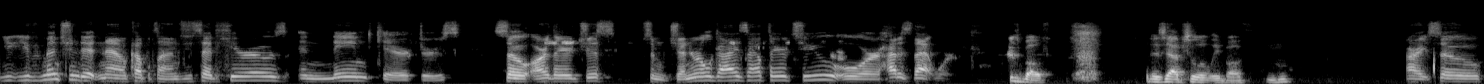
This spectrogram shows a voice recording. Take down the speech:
you, have mentioned it now a couple times. You said heroes and named characters. So are there just some general guys out there too, or how does that work? There's both. There's absolutely both. Mm-hmm. All right, so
